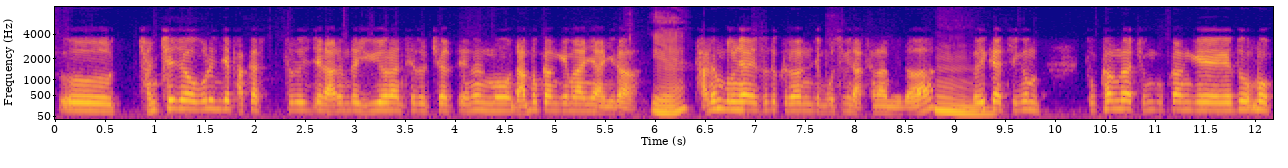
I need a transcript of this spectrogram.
그 전체적으로 이제 바깥으로 이제 나름대로 유연한 태도를 취할 때는 뭐 남북 관계만이 아니라 예. 다른 분야에서도 그런 이제 모습이 나타납니다. 음. 그러니까 지금 북한과 중국 관계도 뭐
